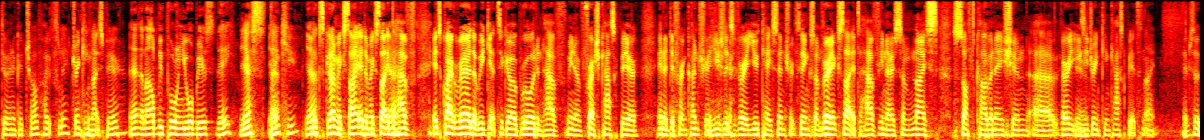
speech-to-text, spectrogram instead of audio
doing a good job, hopefully, drinking nice beer. Yeah, and I'll be pouring your beers today. Yes, Yeah. thank you. Yeah. Looks good. I'm excited. I'm excited to have. It's quite rare that we get to go abroad and have you know fresh cask beer in a different country. Usually, it's a very UK centric thing. So I'm very excited to have you know some nice soft carbonation, uh, very Yeah. easy drinking cask beer tonight. There's a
